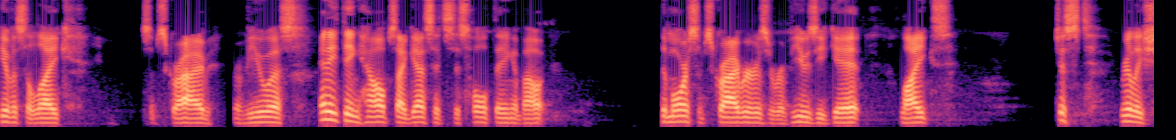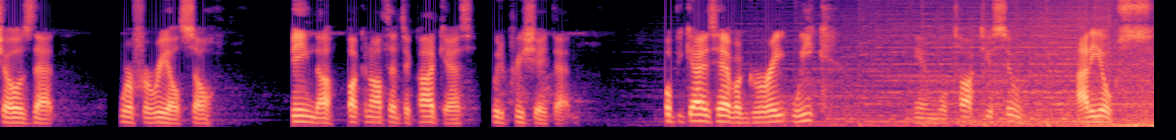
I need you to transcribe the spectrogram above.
give us a like, subscribe, review us. Anything helps. I guess it's this whole thing about the more subscribers or reviews you get, likes, just really shows that we're for real. So, being the fucking authentic podcast, we'd appreciate that. Hope you guys have a great week, and we'll talk to you soon. Adiós.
